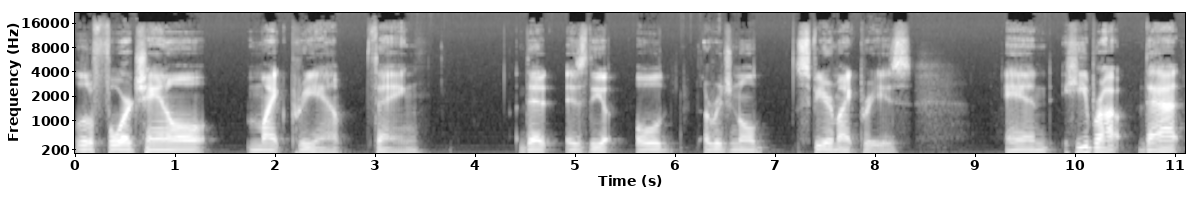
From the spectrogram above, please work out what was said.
little four channel mic preamp thing that is the old original Sphere mic pre's, and he brought that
